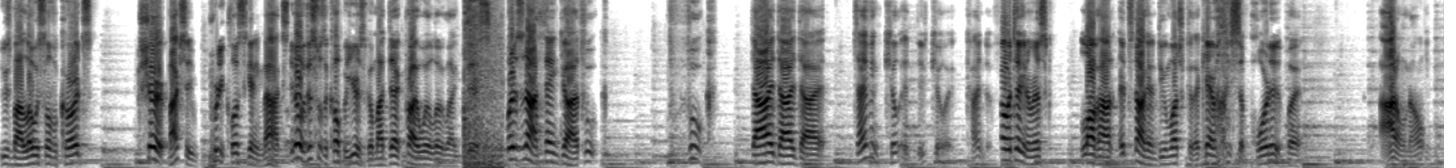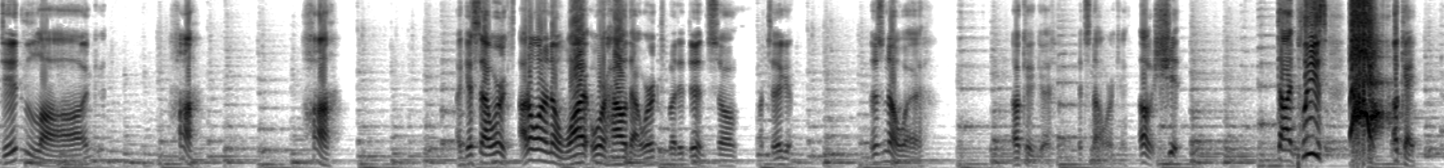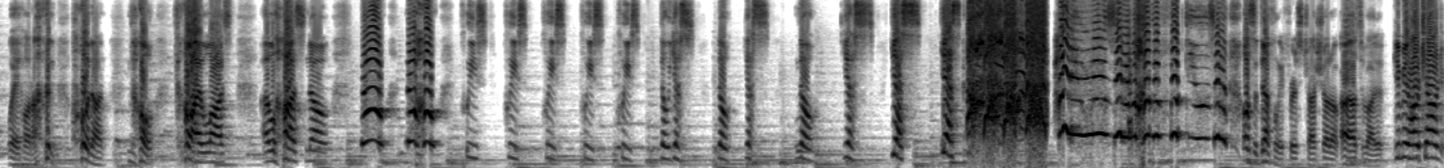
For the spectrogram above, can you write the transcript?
use my lowest level cards. Sure, I'm actually pretty close to getting max. You know, if this was a couple years ago, my deck probably would look like this. But it's not, thank God. Fook. Fook. Die, die, die. Did I even kill it? Did kill it, kind of. Oh, we're taking a risk. Lava Hound, it's not gonna do much because I can't really support it, but I don't know. It did log. Huh. Huh. I guess that worked. I don't want to know why or how that worked, but it did, so I'll take it. There's no way. Okay, good. It's not working. Oh, shit. Die, please! Die! Okay. Wait, hold on. hold on. No. No, I lost. I lost. No. No! No! Please, please, please, please, please. No, yes. No, yes. No, yes. Yes! Yes! How do you lose it? How the fuck do you lose it? Also, definitely first try. Shut up. Alright, that's about it. Give me a hard challenge.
